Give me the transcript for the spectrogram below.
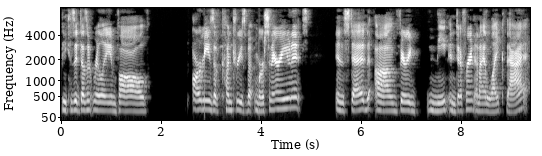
because it doesn't really involve armies of countries but mercenary units instead um, very neat and different and i like that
